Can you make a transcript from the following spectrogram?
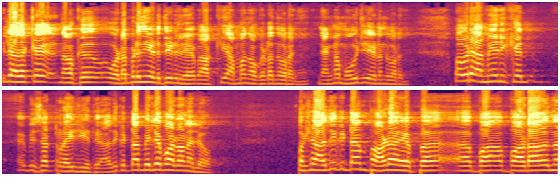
ഇല്ല അതൊക്കെ നമുക്ക് ഉടമ്പടി നീ എടുത്തിട്ടില്ലേ? ബാക്കി അമ്മ നോക്കട്ടെ എന്ന് പറഞ്ഞ്. ഞങ്ങൾ മൂവ് ചെയ്യണമെന്ന് പറഞ്ഞു. അപ്പോൾ അവർ അമേരിക്കൻ വിസ ട്രൈ ചെയ്ത്. അത് കിട്ടാൻ വലിയ പാടാണല്ലോ. പക്ഷെ അത് കിട്ടാൻ പാടായപ്പോൾ പാടാകുന്ന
